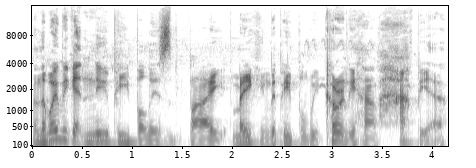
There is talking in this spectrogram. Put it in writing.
And the way we get new people is by making the people we currently have happier,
